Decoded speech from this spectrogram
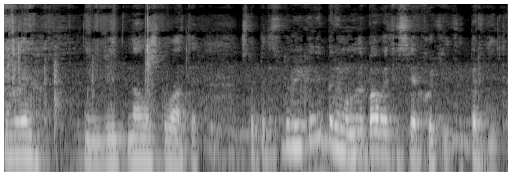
могли налаштувати 152 калібр і могли бавитися як хотіти, пердіти.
